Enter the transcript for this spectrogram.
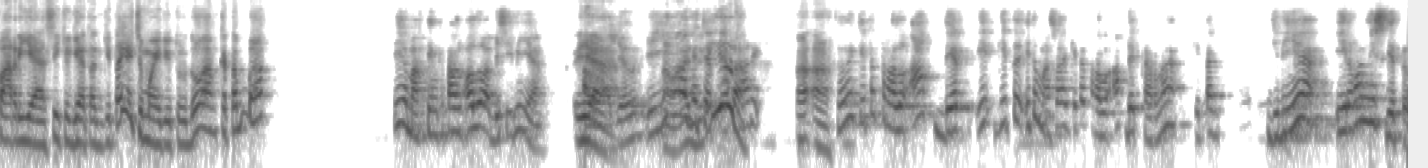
variasi kegiatan kita ya cuma itu, -itu doang, ketebak. iya makin ketahuan oh lu abis ini ya Iya. aja lu. iya Iyalah. tiap hari Heeh. soalnya kita terlalu update I- gitu itu masalah kita terlalu update karena kita jadinya ironis gitu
